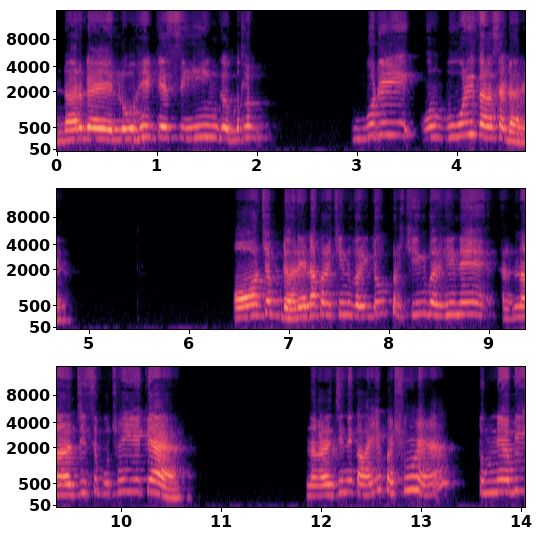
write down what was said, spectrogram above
डर गए, लोहे के सींग मतलब बुरी बुरी तरह से डरे। और जब डरे ना प्राचीन बरी तो प्राचीन वरी ने नारद जी से पूछा, ये क्या है? नारद जी ने कहा, ये पशु है, तुमने अभी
